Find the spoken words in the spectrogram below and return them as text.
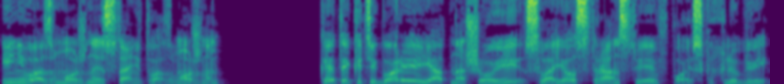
и невозможное станет возможным. К этой категории я отношу и свое странствие в поисках любви.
